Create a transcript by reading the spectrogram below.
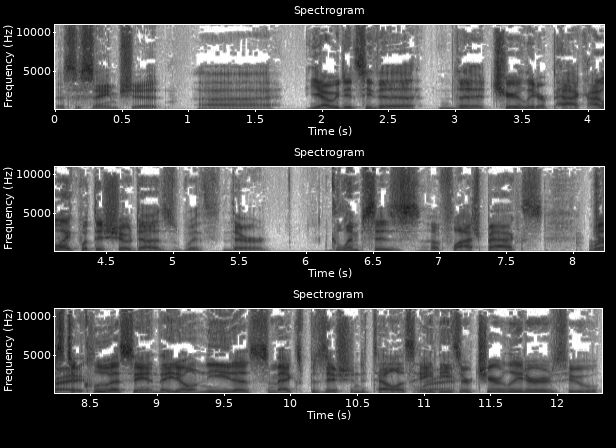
it's the same shit. Uh, yeah, we did see the the cheerleader pack. I like what this show does with their glimpses of flashbacks, just to clue us in. They don't need us some exposition to tell us, hey, Right. these are cheerleaders who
